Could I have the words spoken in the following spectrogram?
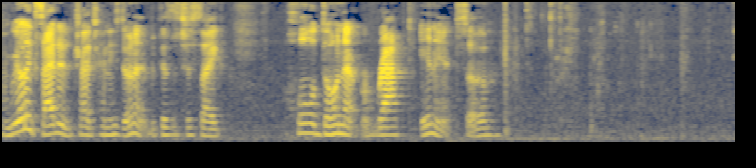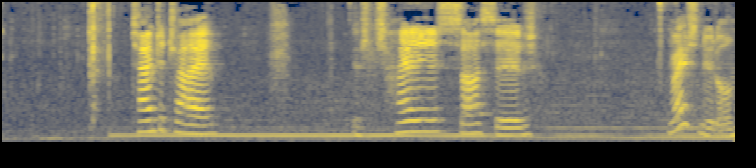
I'm really excited to try Chinese donut because it's just like whole donut wrapped in it. So time to try this Chinese sausage rice noodle.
